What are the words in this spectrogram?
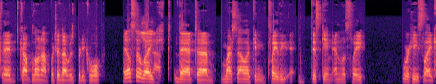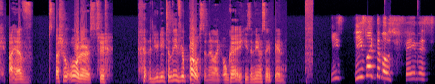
that got blown up, which I thought was pretty cool. I also Yeah. liked that uh, Marsala can play the this game endlessly, where he's like, "I have special orders to that you need to leave your post," and they're like, "Okay, he's a Neo Sapien." He's he's like the most famous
